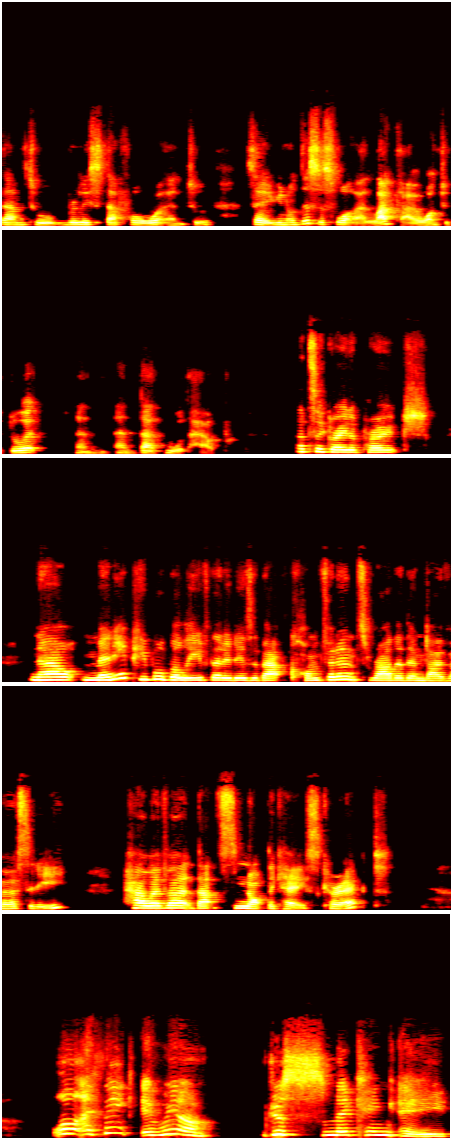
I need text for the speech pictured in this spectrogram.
them to really step forward and to say, you know, this is what I like, I want to do it, and, and that would help. That's a great approach. Now, many people believe that it is about confidence rather than diversity. However, that's not the case, correct? Well, I think if we are just making a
